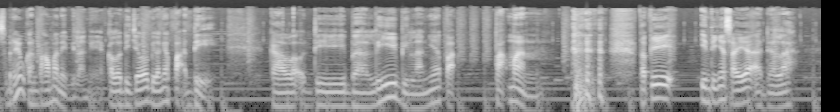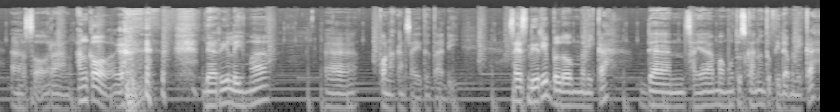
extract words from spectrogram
Sebenarnya bukan paman ya bilangnya ya. Kalau di Jawa bilangnya Pak D. Kalau di Bali bilangnya Pak Pak Man. Tapi intinya saya adalah uh, seorang uncle ya. dari lima uh, ponakan saya itu tadi. Saya sendiri belum menikah dan saya memutuskan untuk tidak menikah.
